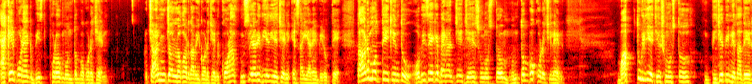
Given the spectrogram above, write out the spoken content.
একের পর এক বিস্ফোরক মন্তব্য করেছেন। চাঞ্চল্যকর দাবি করেছেন। কড়া হুঁশিয়ারি দিয়ে দিয়েছেন এসআইআর এর বিরুদ্ধে। তার মধ্যেই কিন্তু অভিষেক ব্যানার্জি যে সমস্ত মন্তব্য করেছিলেন বাপ তুলিয়ে যে সমস্ত বিজেপি নেতাদের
